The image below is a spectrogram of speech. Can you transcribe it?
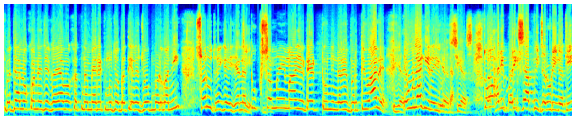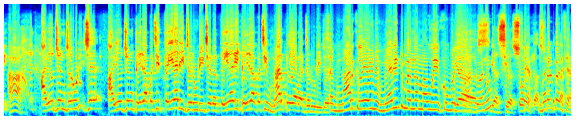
બધા લોકોને જે ગયા વખતના મેરિટ મુજબ અત્યારે જોબ મળવાની શરૂ થઈ ગઈ છે. એટલે ટૂંક સમયમાં જ ટેટ ટુ ની નવી ભરતીઓ આવે એવું લાગી રહ્યું છે. તો ખાલી પરીક્ષા આપવી જરૂરી નથી. હા. આયોજન જરૂરી છે આયોજન કર્યા પછી તૈયારી જરૂરી છે અને તૈયારી કર્યા પછી માર્ક લઈ આવવા જરૂરી છે. સાહેબ માર્ક લઈ આવીને મેરિટમાં નામ આવવું એ ખૂબ જ મહત્વનું. બરાબર છે.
